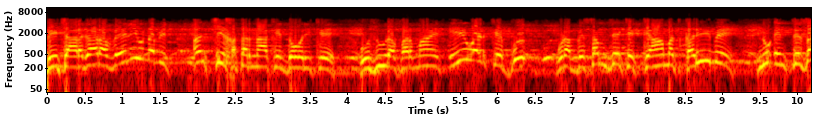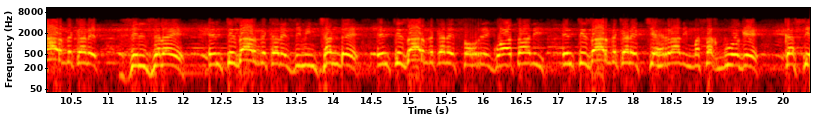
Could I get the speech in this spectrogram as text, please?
بیچارگارا ویلیو نبیت انچی خطرناک دوری کے حضور فرمائے، ایوڑ کے بود، گڑا بسمجھے کہ قیامت قریب ہے نو انتظار بکنت زلزلے، انتظار بکنے زمین چھنڈے انتظار بکنے سہرے گواتانی، انتظار بکنے چہرانی مسخ بوگے کسی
